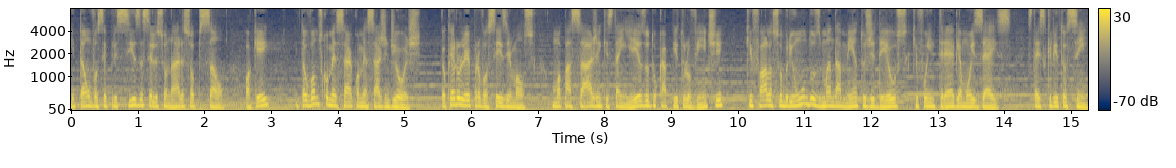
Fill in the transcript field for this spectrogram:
então você precisa selecionar essa opção, ok? Então vamos começar com a mensagem de hoje. Eu quero ler para vocês, irmãos, uma passagem que está em Êxodo capítulo 20, que fala sobre um dos mandamentos de Deus que foi entregue a Moisés. Está escrito assim:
